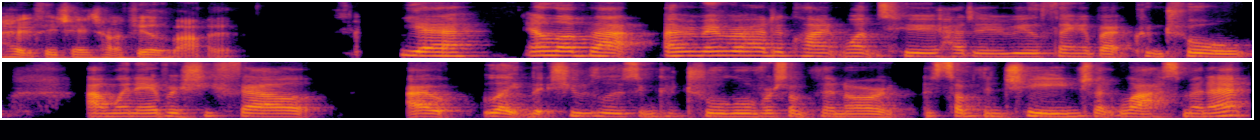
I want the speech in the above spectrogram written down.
hopefully change how i feel about it. Yeah i love that. I remember i had a client once who had a real thing about control. And whenever she felt out like that she was losing control over something or something changed like last minute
